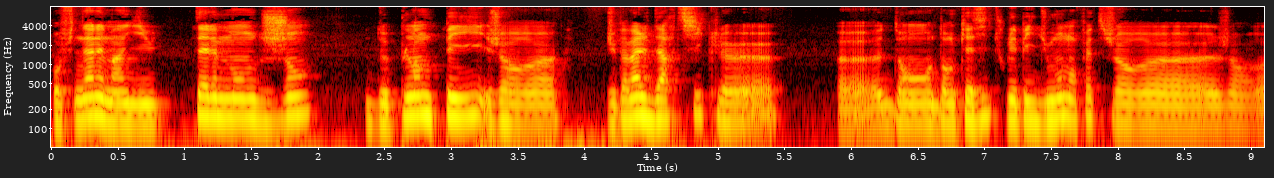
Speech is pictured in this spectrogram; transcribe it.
au final, eh ben, il y a eu tellement de gens de plein de pays, genre, euh, j'ai eu pas mal d'articles euh, dans, dans quasi tous les pays du monde, en fait, genre, euh, genre,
